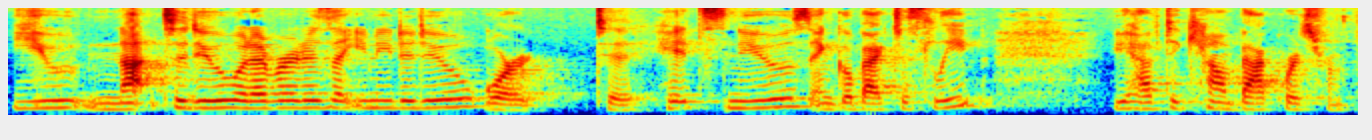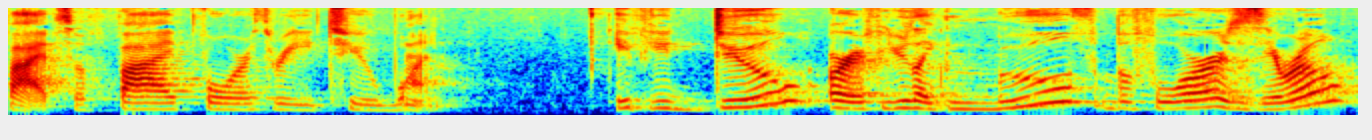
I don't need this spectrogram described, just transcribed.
you not to do whatever it is that you need to do, or to hit snooze and go back to sleep, you have to count backwards from five. So five, four, three, two, one if you do or if you like move before zero,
